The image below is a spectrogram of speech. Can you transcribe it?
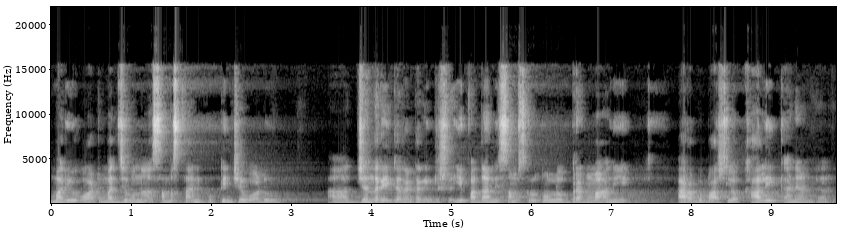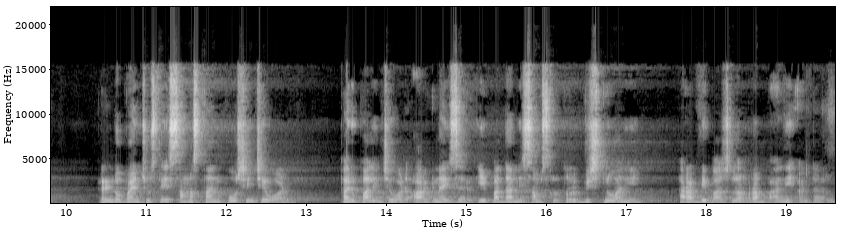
మరియు వాటి మధ్య ఉన్న సమస్తాన్ని పుట్టించేవాడు. జనరేటర్ అంటారు ఇంగ్లీష్లో. ఈ పదాన్ని సంస్కృతంలో బ్రహ్మ అని అరబ్ భాషలో ఖాలిక్ అని అంటారు. రెండో పాయింట్ చూస్తే సమస్తాన్ని పోషించేవాడు పరిపాలించేవాడు ఆర్గనైజర్. ఈ పదాన్ని సంస్కృతంలో విష్ణు అని అరబ్బీ భాషలో రబ్ అని అంటారు.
